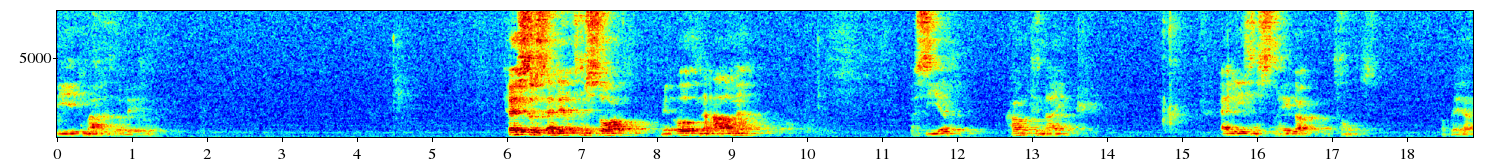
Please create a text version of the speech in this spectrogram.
vi ikke magtede at leve. Kristus er den, som står med åbne arme og siger, kom til mig, alle I, som stræber og tungt og bærer.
